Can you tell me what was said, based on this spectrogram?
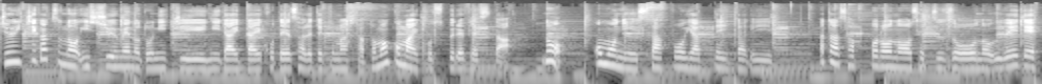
11月の1週目の土日に大体固定されてきました苫小牧コスプレフェスタの主にスタッフをやっていたりあとは札幌の雪像の上で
